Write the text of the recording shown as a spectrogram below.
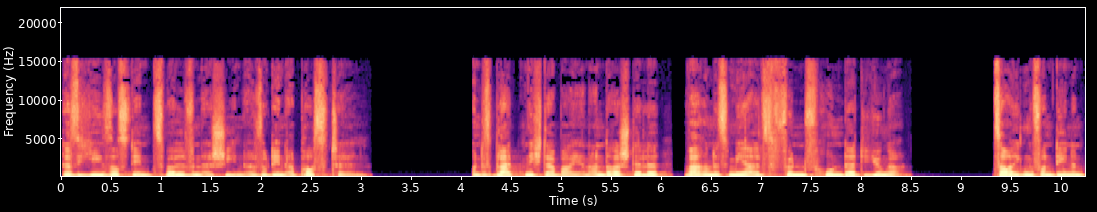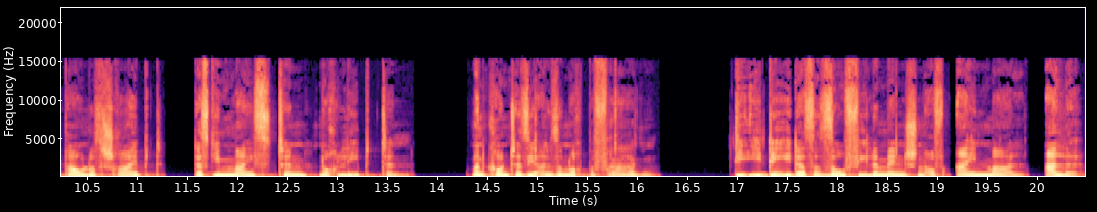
dass Jesus den Zwölfen erschien, also den Aposteln. Und es bleibt nicht dabei. An anderer Stelle waren es mehr als 500 Jünger. Zeugen, von denen Paulus schreibt, dass die meisten noch lebten. Man konnte sie also noch befragen. Die Idee, dass so viele Menschen auf einmal alle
